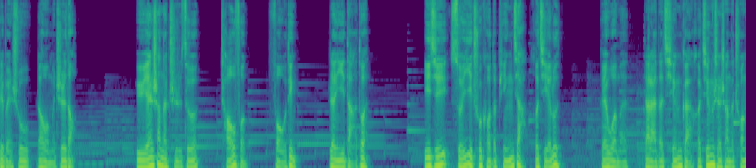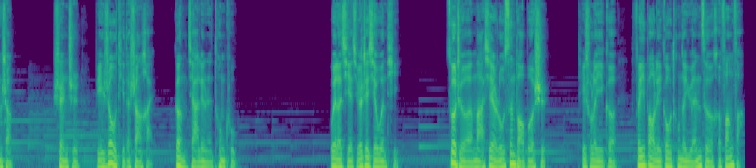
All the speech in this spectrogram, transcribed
这本书让我们知道，语言上的指责、嘲讽、否定、任意打断，以及随意出口的评价和结论，给我们。带来的情感和精神上的创伤，甚至比肉体的伤害更加令人痛苦。为了解决这些问题，作者马歇尔·卢森堡博士提出了一个非暴力沟通的原则和方法，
